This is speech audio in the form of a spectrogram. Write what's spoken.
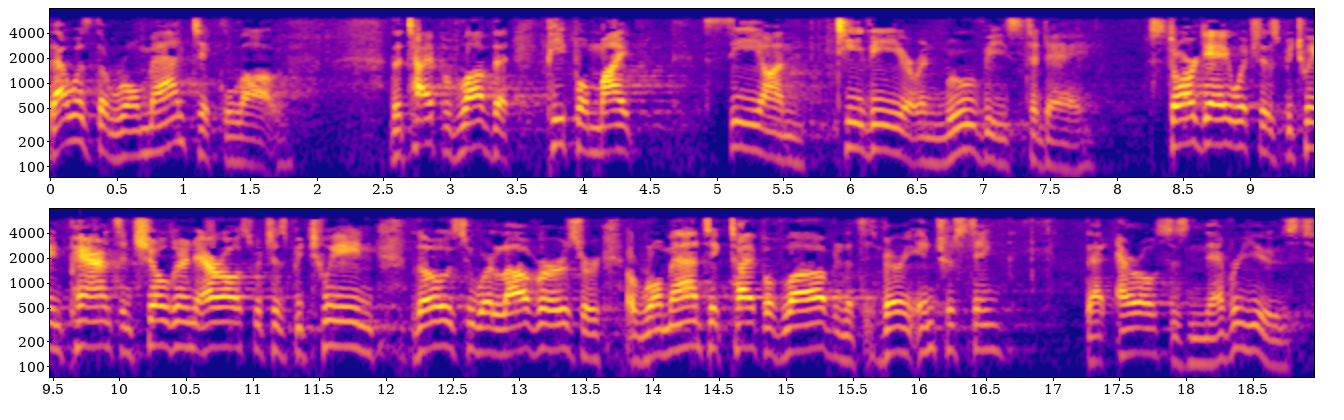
That was the romantic love. The type of love that people might see on TV or in movies today. Storge, which is between parents and children. Eros, which is between those who are lovers or a romantic type of love. And it's very interesting that eros is never used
